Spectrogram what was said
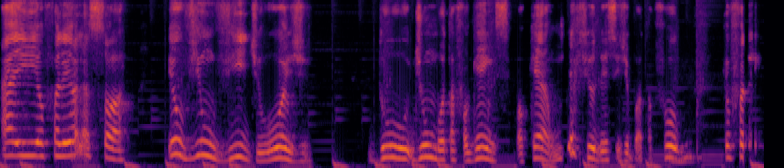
Aí eu falei, olha só, eu vi um vídeo hoje do, de um botafoguense, qualquer, um perfil desses de Botafogo, que eu falei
